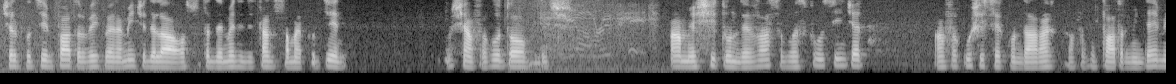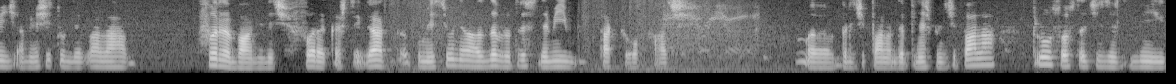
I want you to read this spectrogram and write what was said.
cel puțin 4 vehicule inamice de la 100 de metri distanță sau mai puțin. Și am făcut-o, deci am ieșit undeva, să vă spun sincer, am făcut și secundara, am făcut 4000 damage, am ieșit undeva la fără bani, deci fără câștigat, cu misiunea îți dă vreo 300.000 dacă o faci uh, principala, îndeplinești principala, plus 150.000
